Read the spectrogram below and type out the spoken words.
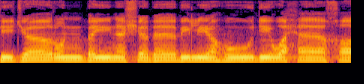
شجار بين شباب اليهود وحاخاماتهم.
